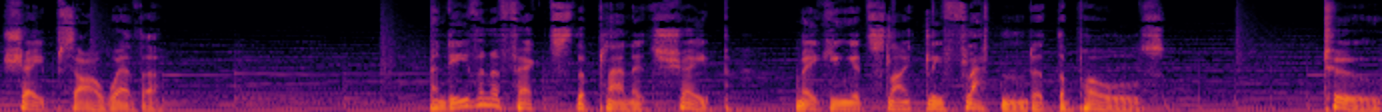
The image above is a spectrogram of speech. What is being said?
shapes our weather, and even affects the planet's shape, making it slightly flattened at the poles. 2.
